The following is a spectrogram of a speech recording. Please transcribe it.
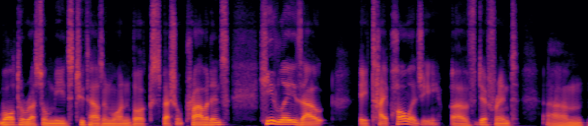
Walter Russell Mead's 2001 book, Special Providence, he lays out a typology of different um,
